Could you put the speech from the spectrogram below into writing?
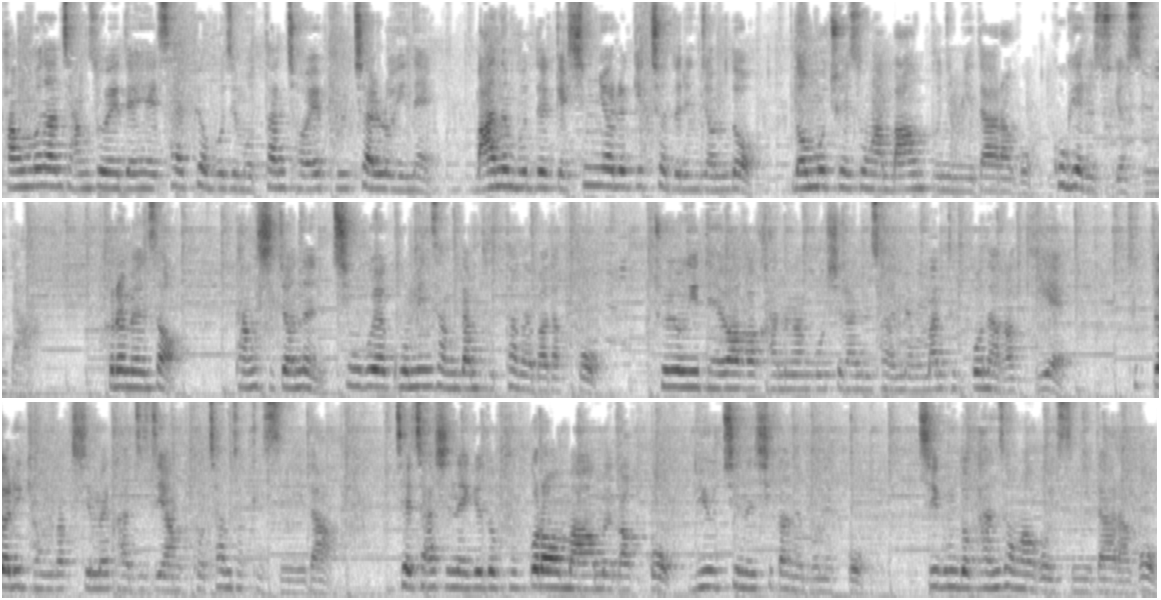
방문한 장소에 대해 살펴보지 못한 저의 불찰로 인해 많은 분들께 심려를 끼쳐드린 점도 너무 죄송한 마음뿐입니다. 라고 고개를 숙였습니다. 그러면서 당시 저는 친구의 고민 상담 부탁을 받았고 조용히 대화가 가능한 곳이라는 설명만 듣고 나갔기에 특별히 경각심을 가지지 않고 참석했습니다. 제 자신에게도 부끄러운 마음을 갖고 뉘우치는 시간을 보냈고 지금도 반성하고 있습니다. 라고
